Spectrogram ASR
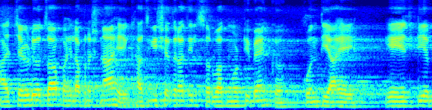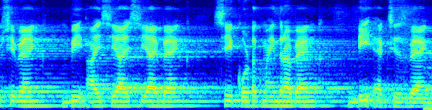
आजच्या व्हिडिओचा पहिला प्रश्न आहे खाजगी क्षेत्रातील सर्वात मोठी बँक कोणती आहे? A H D F C bank B I C I C I bank C Kotak Mahindra bank D Axis bank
